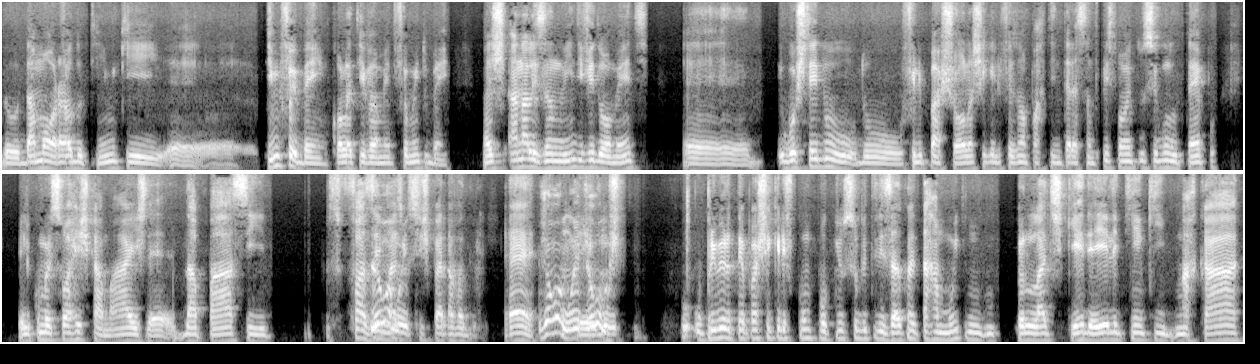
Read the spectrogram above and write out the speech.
do da moral do time, que é, o time foi bem, coletivamente foi muito bem. Mas analisando individualmente, é, eu gostei do, do Felipe Bachola, achei que ele fez uma partida interessante, principalmente no segundo tempo. Ele começou a arriscar mais, é, dar passe, fazer mais o que se esperava dele. É, jogou muito, jogou muito. O, o, primeiro tempo eu achei que ele ficou um pouquinho subutilizado quando ele estava muito pelo lado esquerdo, e aí ele tinha que marcar,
